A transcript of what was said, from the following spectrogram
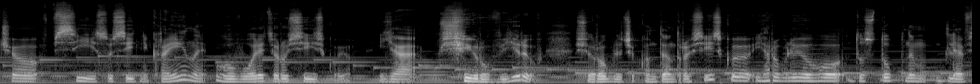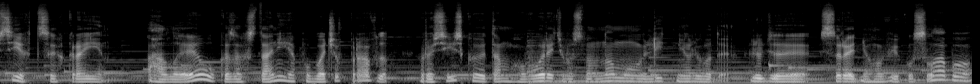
що всі сусідні країни говорять російською. Я щиро вірив, що роблячи контент російською, я роблю його доступним для всіх цих країн. Але у Казахстані я побачив правду. Російською там говорять в основному літні люди, люди середнього віку слабо,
